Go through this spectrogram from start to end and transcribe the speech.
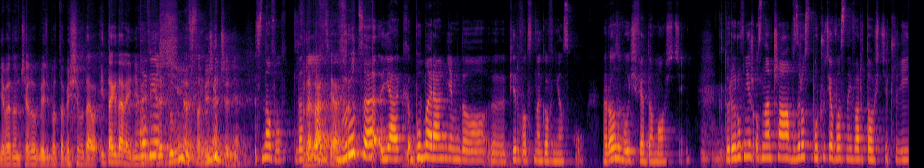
nie będą cię lubić, bo tobie się udało i tak dalej. Nie Ale wiem, ile tłumimy w sobie rzeczy, nie? Znowu, dlatego wrócę jak bumerangiem do y, pierwotnego wniosku. Rozwój świadomości, który również oznacza wzrost poczucia własnej wartości, czyli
